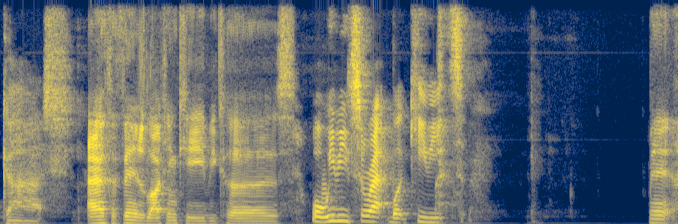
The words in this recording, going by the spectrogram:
gosh. I have to finish Locke & Key because Well, we beat Surat, but Key beats man,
